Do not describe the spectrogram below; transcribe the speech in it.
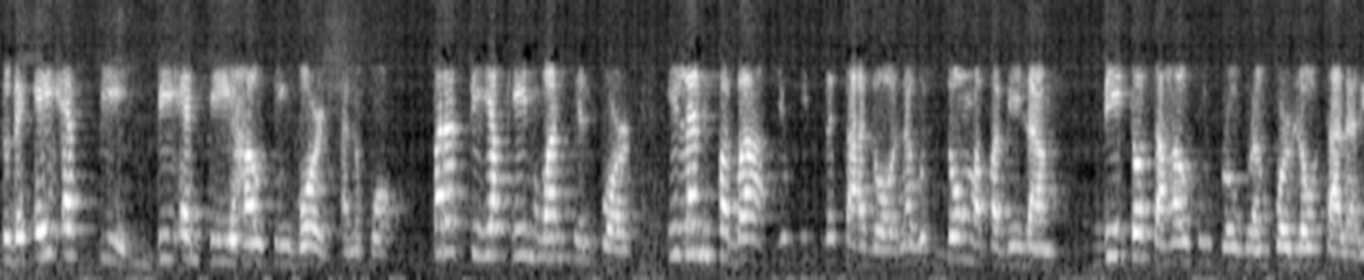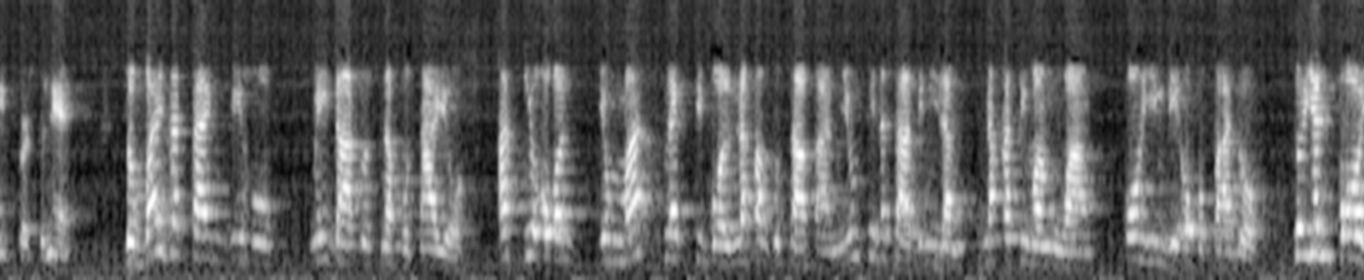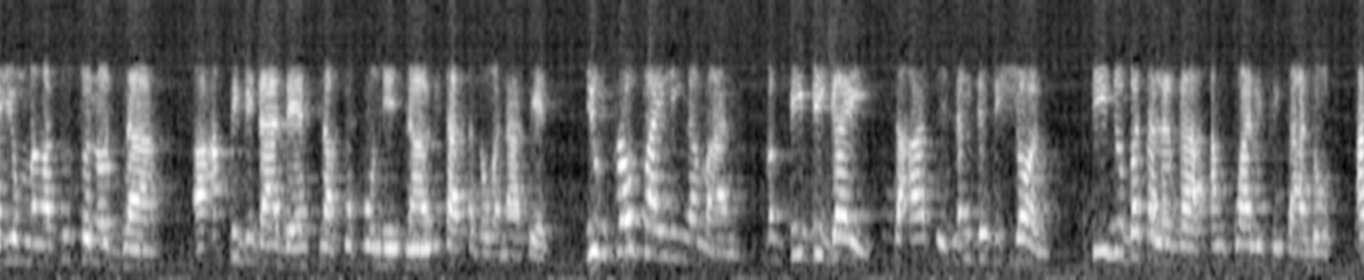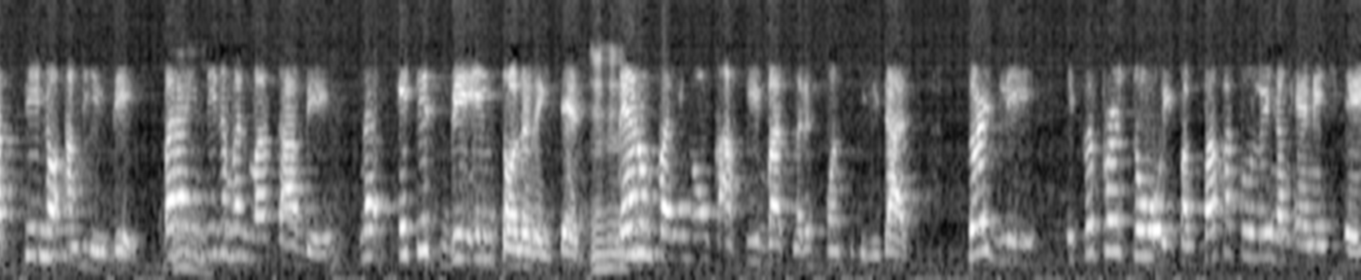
to the AFP, BNP Housing Board. Ano po? Para tiyakin once and for, ilan pa ba yung interesado na gustong mapabilang dito sa housing program for low salaried personnel. So by that time, we hope may datos na po tayo. At yun, yung mas flexible na pag-usapan, yung sinasabi nilang nakatiwangwang o hindi okupado. So yan po yung mga susunod na ah, aktibidades na kukunin na isasagawa natin. Yung profiling naman, magbibigay sa atin ng desisyon sino ba talaga ang kwalipikado at sino ang hindi. Para hindi naman masabi na it is being tolerated. Mhm. Meron pa rin yung kaakibat na responsibilidad. Thirdly, ipapursue o ipagpapatuloy ng NHA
